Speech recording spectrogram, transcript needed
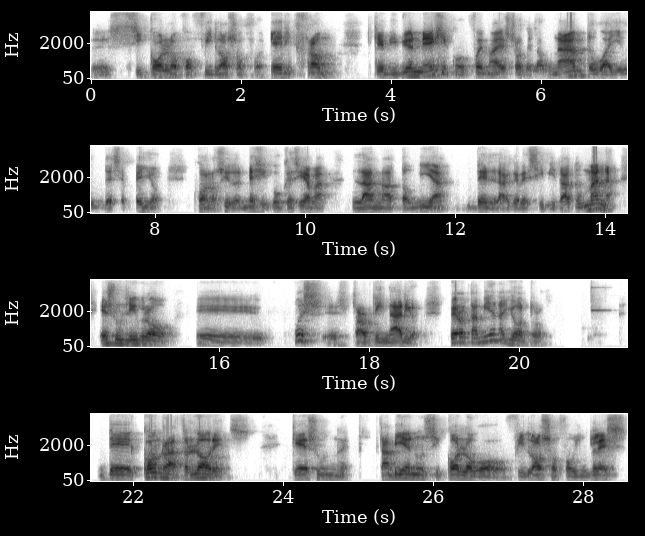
eh, psicólogo, filósofo, Eric Fromm, que vivió en México, fue maestro de la UNAM, tuvo ahí un desempeño conocido en México que se llama La anatomía de la agresividad humana. Es un libro, eh, pues, extraordinario. Pero también hay otro de Conrad Lorenz, que es un, también un psicólogo, filósofo inglés,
